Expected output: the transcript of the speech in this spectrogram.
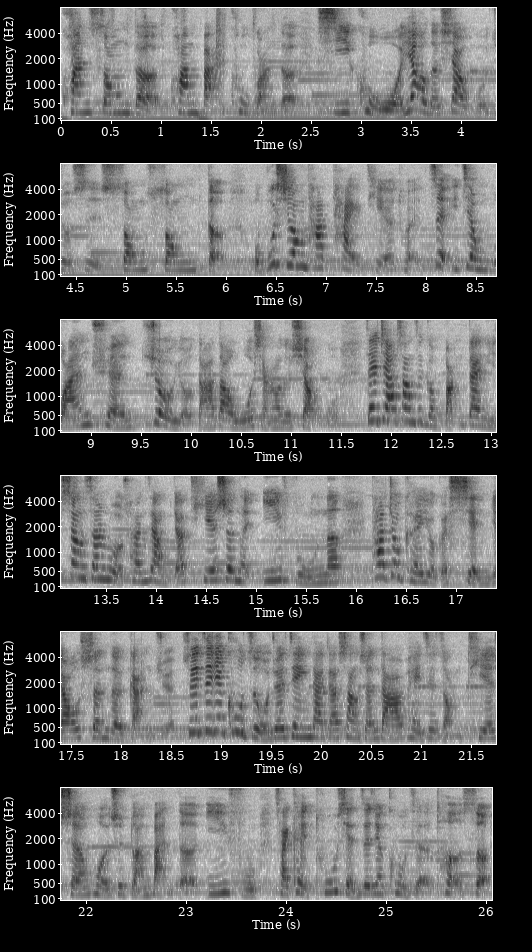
宽松的宽版裤管的西裤，我要的效果就是松松的，我不希望它太贴腿。这一件完全就有达到我想要的效果，再加上这个绑带，你上身如果穿这样比较贴身的衣服呢，它就可以有个显腰身。身的感觉，所以这件裤子，我觉得建议大家上身搭配这种贴身或者是短版的衣服，才可以凸显这件裤子的特色。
